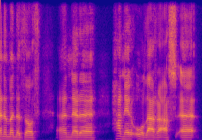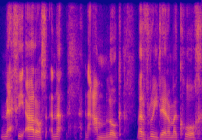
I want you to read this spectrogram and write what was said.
yn y mynyddodd yn yr uh, hanner ola ras uh, methu aros yn, yn amlwg mae'r frwydr am y coch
